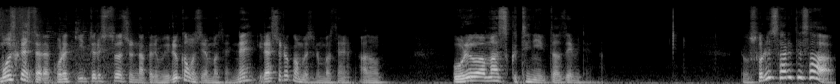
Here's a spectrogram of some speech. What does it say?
もしかしたらこれ聞いてる人たちの中にもいるかもしれませんね。いらっしゃるかもしれません。あの、俺はマスク手に入れたぜ、みたいな。でもそれされてさ、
